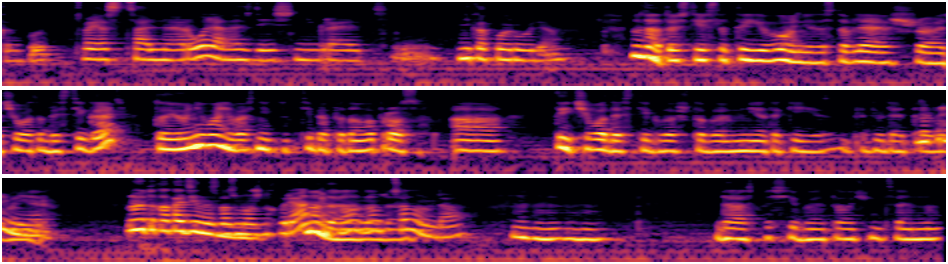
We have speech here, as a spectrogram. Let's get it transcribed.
как бы твоя социальная роль, она здесь не играет никакой роли. Ну да, то есть если ты его не заставляешь э, чего-то достигать, то и у него не возникнет к тебе потом вопросов. А ты чего достигла, чтобы мне такие предъявлять требования? Например. Ну, это как один из возможных вариантов, Ну да, но, да, но да. в целом да. Мгм, мгм. Да, спасибо, это очень ценно.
